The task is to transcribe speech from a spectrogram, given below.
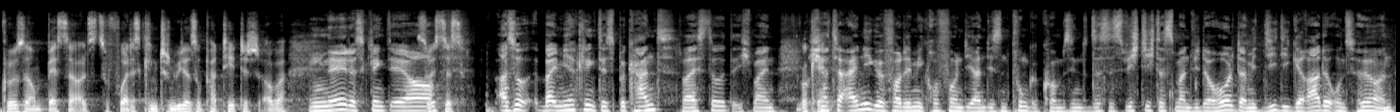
größer und besser als zuvor. Das klingt schon wieder so pathetisch, aber. Nee, das klingt eher. So ist es. Also bei mir klingt es bekannt, weißt du. Ich meine, okay. ich hatte einige vor dem Mikrofon, die an diesen Punkt gekommen sind. Und das ist wichtig, dass man wiederholt, damit die, die gerade uns hören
